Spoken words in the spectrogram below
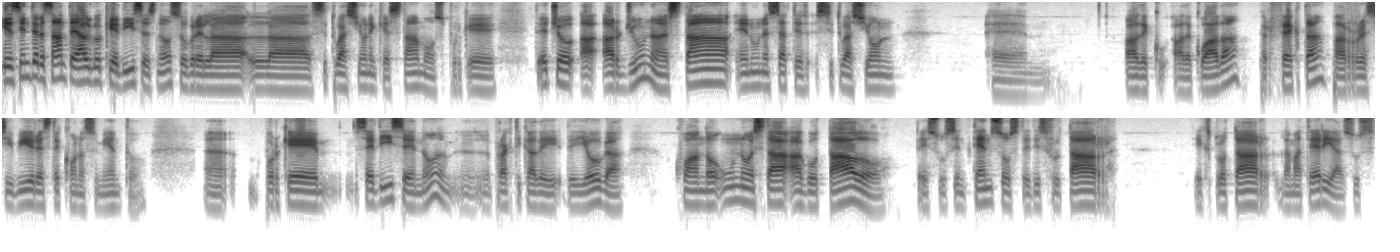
Y es interesante algo que dices, ¿no? Sobre la, situación en que estamos, porque de hecho Arjuna está en una situación em, adecuada, perfecta para recibir este conocimiento. Ah, porque se dice, ¿no? En la práctica de yoga, cuando uno está agotado de sus intensos de disfrutar y explotar la materia, sus,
